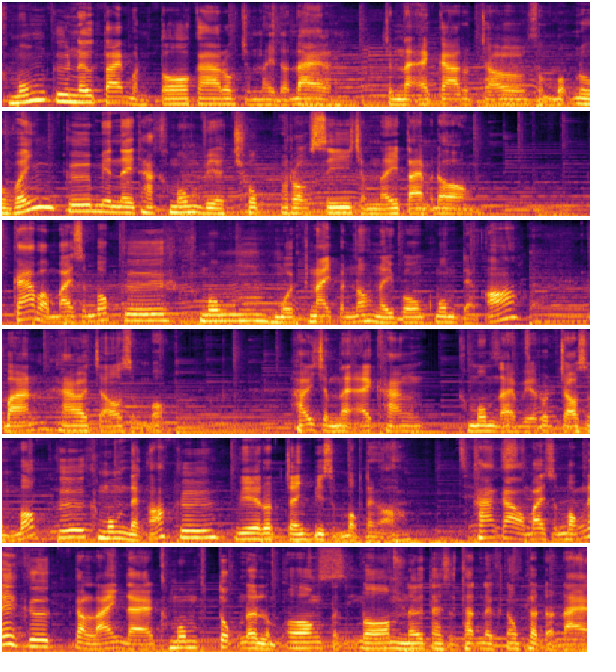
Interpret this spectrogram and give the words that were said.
ឃ្មុំគឺនៅតែបន្តការរកចំណីដដែលចំណែកឯការរត់ចោលសម្បុកនោះវិញ គឺមានន័យថាឃ្មុំវាឈប់រកស៊ីចំណីតែម្ដងការបំបែកសម្បុកគឺឃុំមួយផ្នែកប៉ុណ្ណោះនៃវងឃុំទាំងអស់ បានហើរចោលសម្បុកហើយចំណែកឯខាងឃុំដែលវារត់ចោលសម្បុកគឺឃុំទាំងអស់គឺវារត់ចេញពីសម្បុកទាំងអស់ខាងការបំបែកសម្បុកនេះគឺកន្លែងដែលឃុំផ្ទុកនៅលំអងទឹកដមនៅតែស្ថិតនៅក្នុងផ្លិតដដែល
